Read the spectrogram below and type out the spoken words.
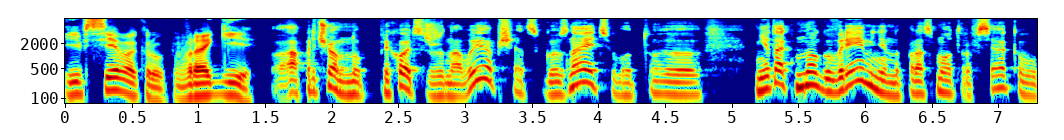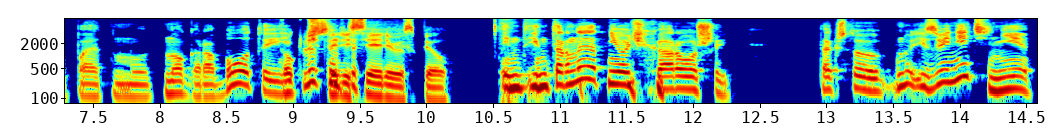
И все вокруг враги. А причем, ну, приходится же на «вы» общаться. Вы знаете, вот э, не так много времени на просмотр всякого, поэтому много работы. Только четыре серии успел. Ин- интернет не очень хороший. Так что, ну, извините, не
